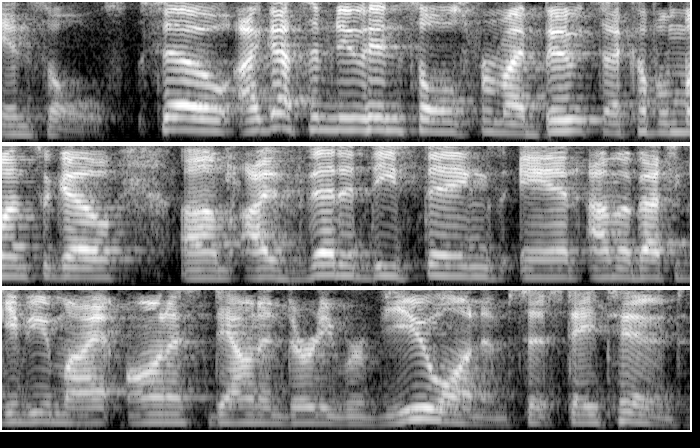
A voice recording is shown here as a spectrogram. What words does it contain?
insoles. So I got some new insoles for my boots a couple months ago. Um, I vetted these things and I'm about to give you my honest down and dirty review on them. So stay tuned.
